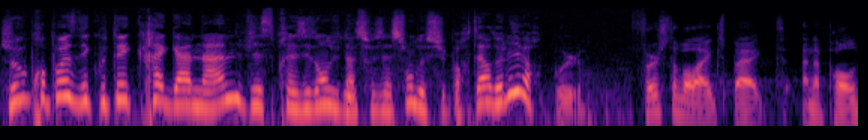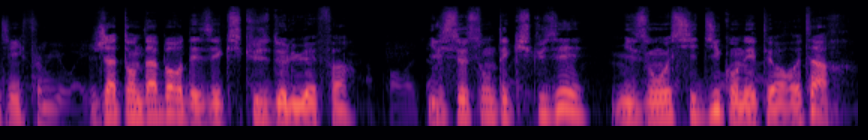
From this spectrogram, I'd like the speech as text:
Je vous propose d'écouter Craig Annan, vice-président d'une association de supporters de Liverpool. J'attends d'abord des excuses de l'UFA. Ils se sont excusés, mais ils ont aussi dit qu'on était en retard.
